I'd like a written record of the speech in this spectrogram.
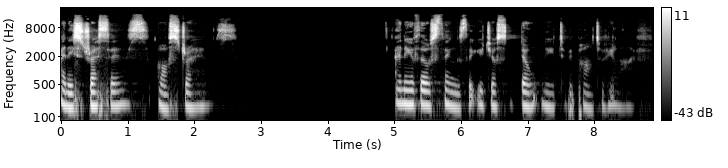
Any stresses or strains any of those things that you just don't need to be part of your life.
